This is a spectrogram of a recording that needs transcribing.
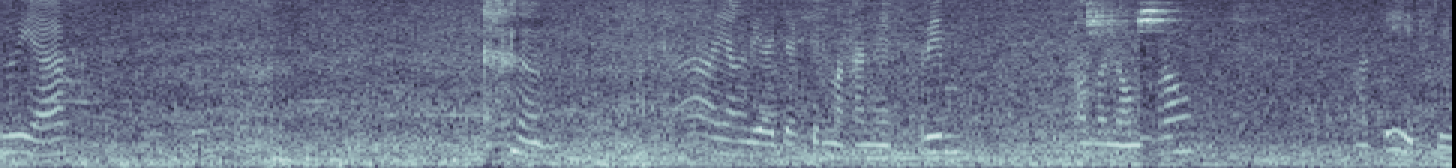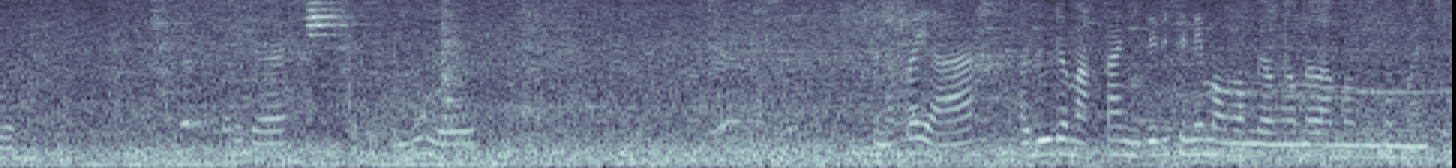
dulu ya. Ah, yang diajakin makan es krim sama nongkrong mati itu udah pesen dulu. Pesen apa ya? Aduh udah makan. Jadi di sini mau ngambil-ngambil sama minum aja.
